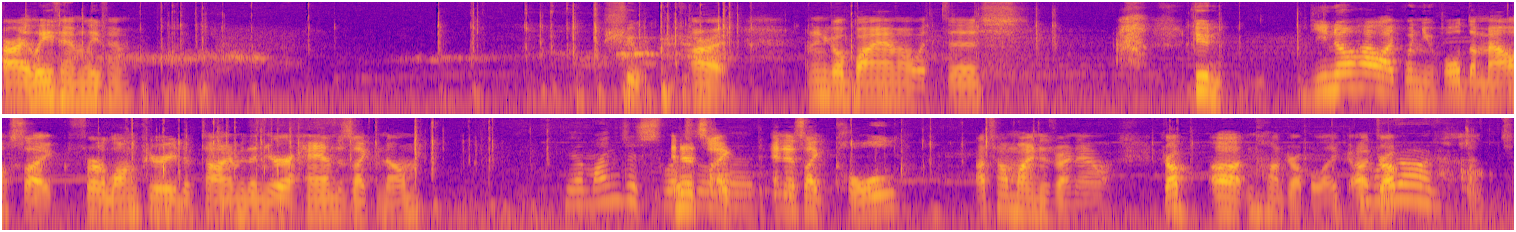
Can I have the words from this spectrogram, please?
Alright, leave him, leave him. Shoot. Alright. I need to go buy ammo with this. Dude, do you know how like when you hold the mouse like for a long period of time and then your hand is like numb? Yeah, mine just and it's like and it's like cold. That's how mine is right now. Drop uh not drop a like uh oh drop god.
